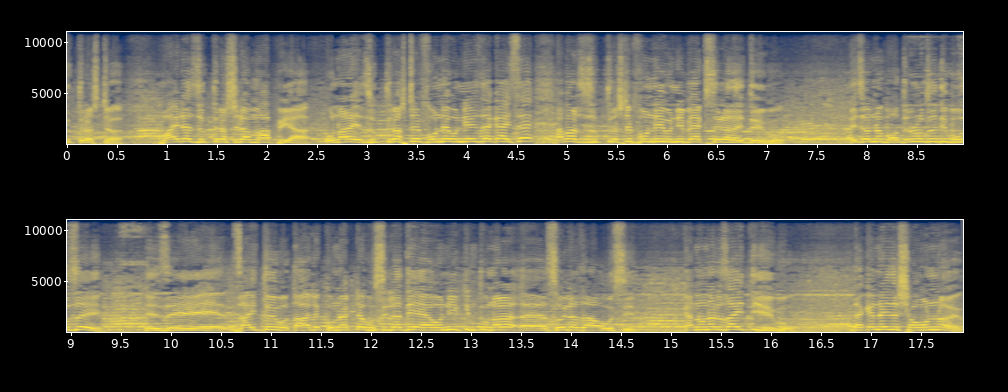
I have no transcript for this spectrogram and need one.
যুক্তরাষ্ট্র। বাইরে যুক্তরাষ্ট্রটা মাফিয়া। ওনার যুক্তরাষ্ট্রের ফোনে উনি এই জায়গায় আছে আবার যুক্তরাষ্ট্রের ফোনেই উনি ব্যাগ ছেড়ে যাইতে হইব। এই জন্য ভদ্রলোক যদি বোঝে যে যাইতে হইব, তাহলে কোনো একটা উসিলা দিয়ে উনি কিন্তু ওনার চলে যাওয়া উচিত। কারণ ওনার যাইতে হইব। দেখেন এই যে সমন্বয়ক।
